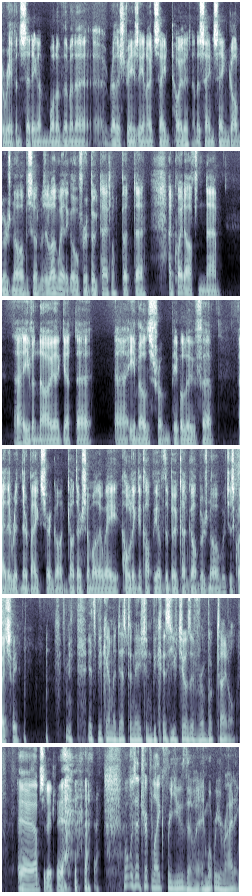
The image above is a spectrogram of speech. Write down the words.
a raven sitting on one of them, and a, a rather strangely an outside toilet, and a sign saying "Gobbler's Knob." So it was a long way to go for a book title, but uh, and quite often, uh, uh, even now, I get uh, uh, emails from people who've uh, either ridden their bikes or got, got there some other way, holding a copy of the book at Gobbler's Knob, which is quite sweet. It's become a destination because you chose it for a book title. Yeah, absolutely. Yeah. what was that trip like for you, though, and what were you riding?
